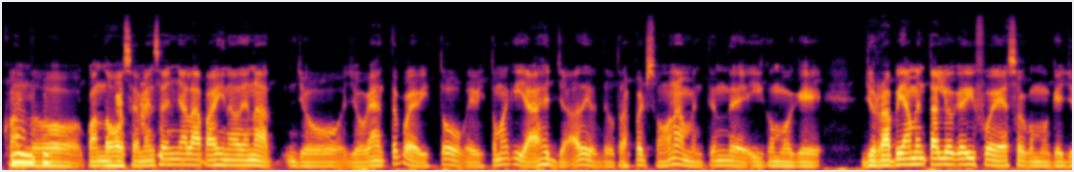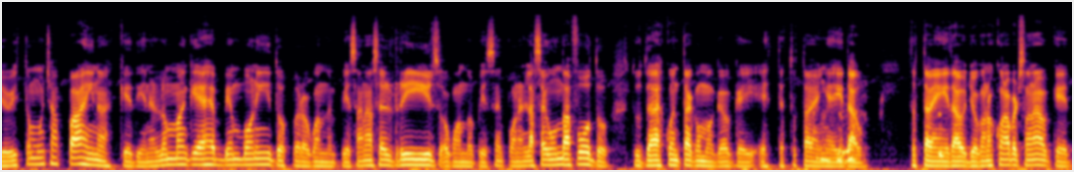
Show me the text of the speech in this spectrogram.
Cuando, cuando José me enseña la página de Nat, yo, yo obviamente pues he visto, he visto maquillajes ya de, de otras personas, ¿me entiendes? Y como que yo rápidamente algo que vi fue eso, como que yo he visto muchas páginas que tienen los maquillajes bien bonitos, pero cuando empiezan a hacer reels o cuando empiezan a poner la segunda foto, tú te das cuenta como que, ok, este, esto está bien editado. Esto está bien editado. Yo conozco una persona que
